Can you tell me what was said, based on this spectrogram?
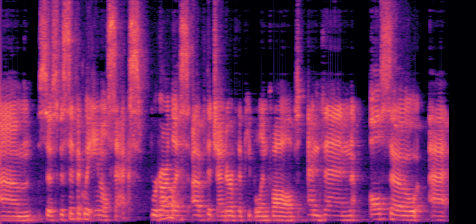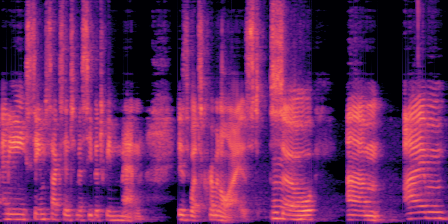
um, so specifically anal sex, regardless oh. of the gender of the people involved, and then also uh, any same sex intimacy between men is what's criminalized. Mm-hmm. So um, I'm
